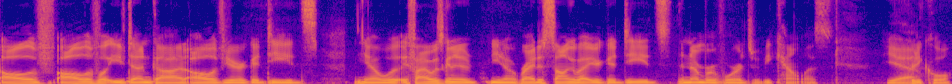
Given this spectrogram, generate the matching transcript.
all of all of what you've done, God, all of your good deeds. You know, if I was going to, you know, write a song about your good deeds, the number of words would be countless. Yeah. Pretty cool.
